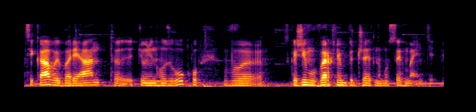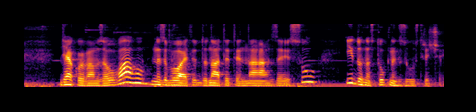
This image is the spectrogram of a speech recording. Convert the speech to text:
цікавий варіант е, тюнінгу звуку в, скажімо, верхньобюджетному сегменті. Дякую вам за увагу. Не забувайте донатити на ЗСУ і до наступних зустрічей.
